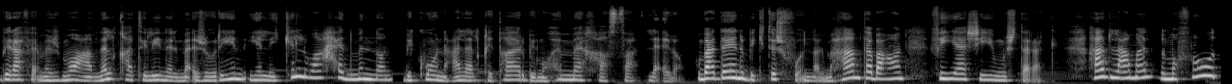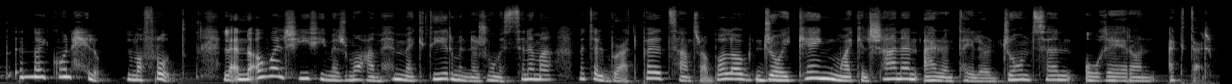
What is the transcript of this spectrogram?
برافق مجموعة من القاتلين المأجورين يلي كل واحد منهم بيكون على القطار بمهمة خاصة لإله وبعدين بيكتشفوا إنه المهام تبعهم فيها شيء مشترك. هذا العمل المفروض إنه يكون حلو. المفروض. لأنه أول شيء في مجموعة مهمة كتير من نجوم السينما مثل براد بيت، ساندرا بولوك، جوي كينج، مايكل شانن، آرون تايلور جونسون وغيرهم أكتر.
